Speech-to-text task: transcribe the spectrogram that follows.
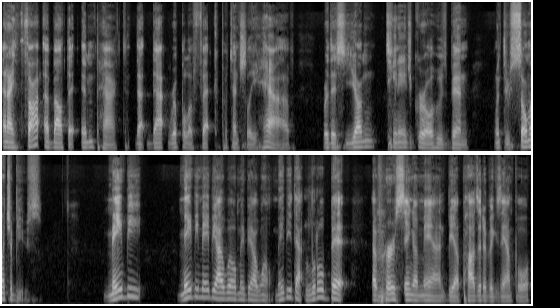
And I thought about the impact that that ripple effect could potentially have for this young teenage girl who's been went through so much abuse. Maybe, maybe, maybe I will, maybe I won't. Maybe that little bit of mm. her seeing a man be a positive example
